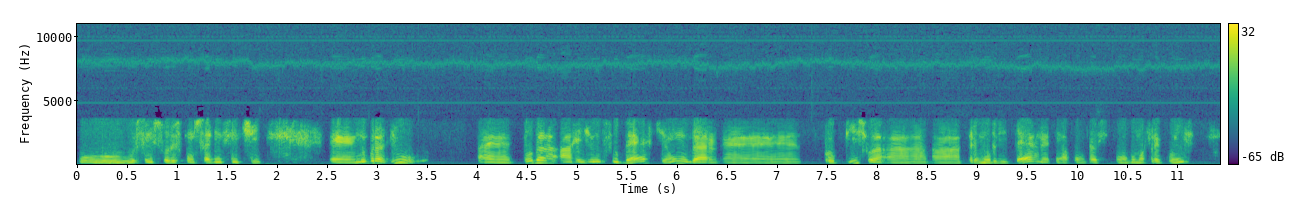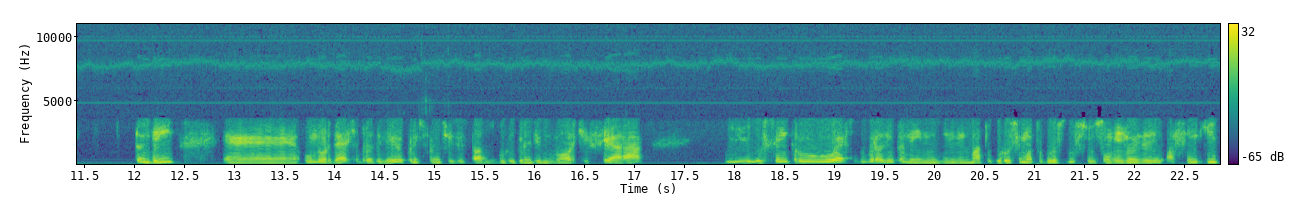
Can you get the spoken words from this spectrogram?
o, os sensores conseguem sentir. É, no Brasil, é, toda a região sudeste é um lugar é, propício a, a, a tremor de terra, né? Acontece com alguma frequência. Também é, o Nordeste brasileiro, principalmente os estados do Rio Grande do Norte e Ceará, e o centro-oeste do Brasil também, em Mato Grosso e Mato Grosso do Sul. São regiões assim que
